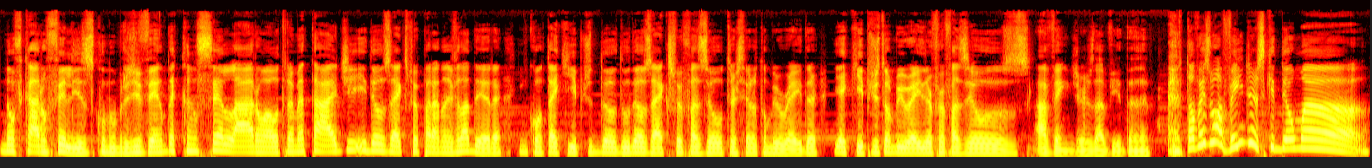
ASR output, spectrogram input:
não ficaram felizes com o número de venda, cancelaram a outra metade e Deus Ex foi parar na geladeira, enquanto a equipe do, do Deus Ex foi fazer o terceiro Tomb Raider e a equipe de Tomb Raider foi fazer os Avengers da vida, né? Talvez o Avengers que deu uma,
